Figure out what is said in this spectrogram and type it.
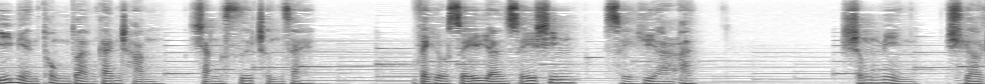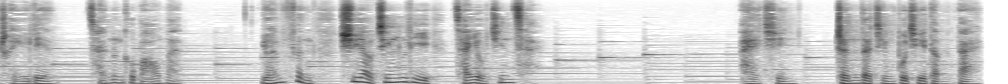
以免痛断肝肠，相思成灾。唯有随缘随心，随遇而安。生命需要锤炼才能够饱满，缘分需要经历才有精彩。爱情真的经不起等待，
